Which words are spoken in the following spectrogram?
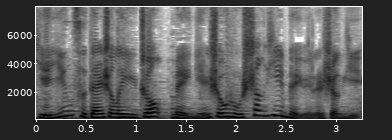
也因此诞生了一桩每年收入上亿美元的生意。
